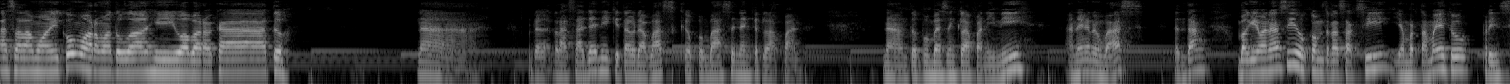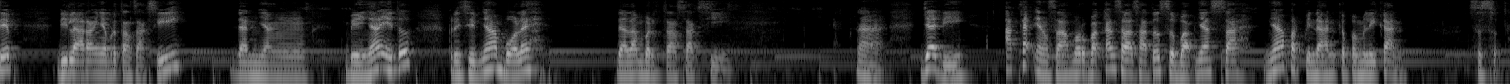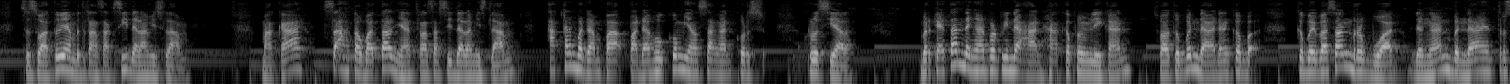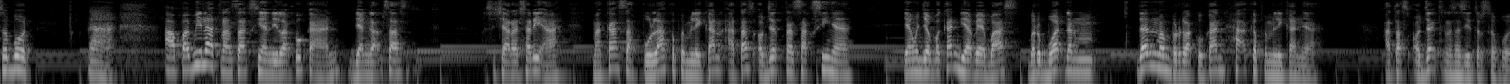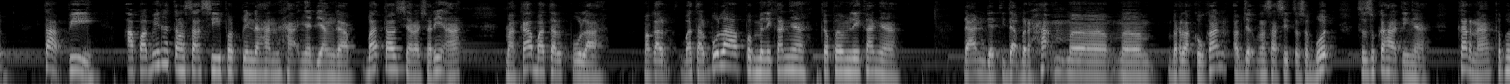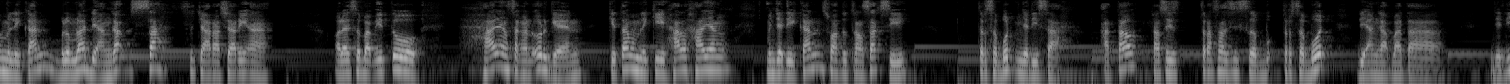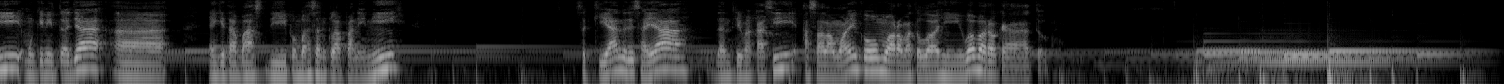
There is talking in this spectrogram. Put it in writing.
Assalamualaikum warahmatullahi wabarakatuh. Nah, udah gak terasa aja nih kita udah bahas ke pembahasan yang ke-8. Nah, untuk pembahasan ke-8 ini, Anda akan membahas tentang bagaimana sih hukum transaksi. Yang pertama itu prinsip dilarangnya bertransaksi dan yang B-nya itu prinsipnya boleh dalam bertransaksi. Nah, jadi akad yang sah merupakan salah satu sebabnya sahnya perpindahan kepemilikan sesu sesuatu yang bertransaksi dalam Islam. Maka, sah atau batalnya transaksi dalam Islam akan berdampak pada hukum yang sangat krusial, berkaitan dengan perpindahan hak kepemilikan suatu benda dan kebe kebebasan berbuat dengan benda yang tersebut. Nah, apabila transaksi yang dilakukan dianggap sah secara syariah, maka sah pula kepemilikan atas objek transaksinya, yang menyebabkan dia bebas berbuat dan dan memperlakukan hak kepemilikannya atas objek transaksi tersebut. Tapi, apabila transaksi perpindahan haknya dianggap batal secara syariah, maka batal pula maka batal pula pemilikannya, kepemilikannya. Dan dia tidak berhak me, me, berlakukan objek transaksi tersebut sesuka hatinya, karena kepemilikan belumlah dianggap sah secara syariah. Oleh sebab itu, hal yang sangat urgen, kita memiliki hal-hal yang menjadikan suatu transaksi tersebut menjadi sah, atau transaksi, transaksi tersebut dianggap batal. Jadi mungkin itu aja uh, yang kita bahas di pembahasan ke-8 ini. Sekian dari saya dan terima kasih. Assalamualaikum warahmatullahi wabarakatuh.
